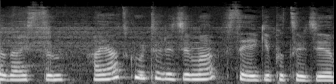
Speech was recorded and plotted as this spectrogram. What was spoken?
Arkadaşsın, hayat kurtarıcı mı, sevgi pıtırcığı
